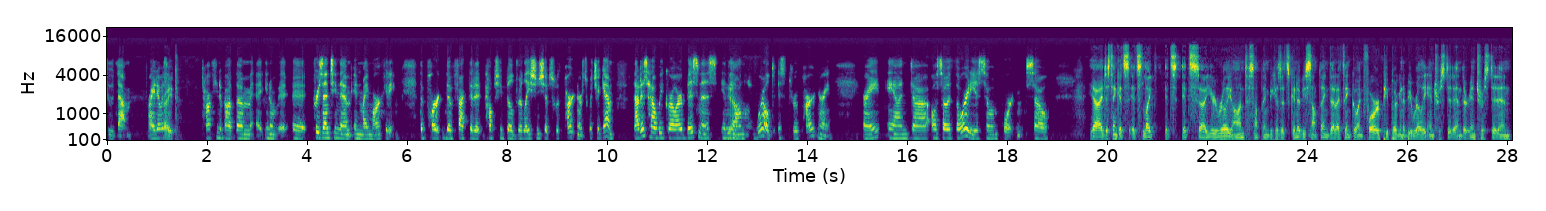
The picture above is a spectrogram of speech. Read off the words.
to them. Right? I was right talking about them, eh, you know, uh, presenting them in my marketing. The part, the fact that it helps you build relationships with partners, which again, that is how we grow our business in yeah. the online world is through partnering, right? And uh, also authority is so important. So. Yeah, I just think it's it's like it's it's uh, you're really on to something because it's going to be something that I think going forward people are going to be really interested in. They're interested in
